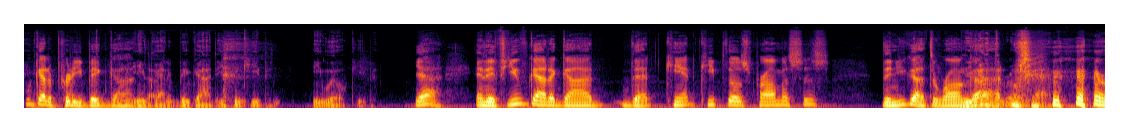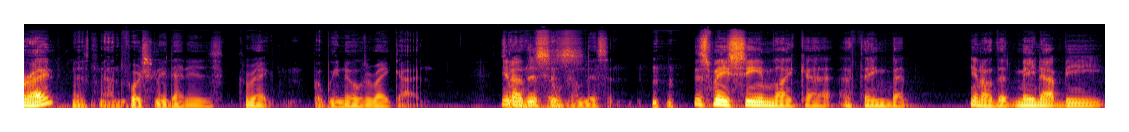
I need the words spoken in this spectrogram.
We got a pretty big God. He's though. got a big God. He can keep it. He will keep it. Yeah. And if you've got a God that can't keep those promises, then you got the wrong You God. the wrong God. right? Unfortunately, that is correct. But we know the right God. You know, this so is come listen. this may seem like a, a thing, but you know, that may not be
